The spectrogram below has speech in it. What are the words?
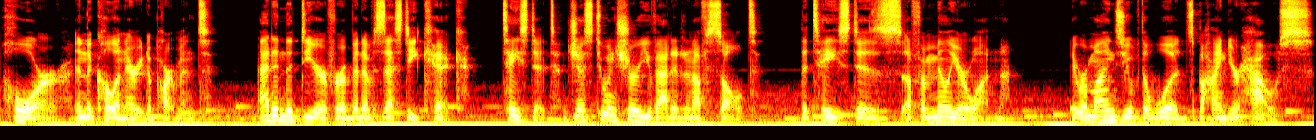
poor in the culinary department. Add in the deer for a bit of zesty kick. Taste it, just to ensure you've added enough salt. The taste is a familiar one, it reminds you of the woods behind your house,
